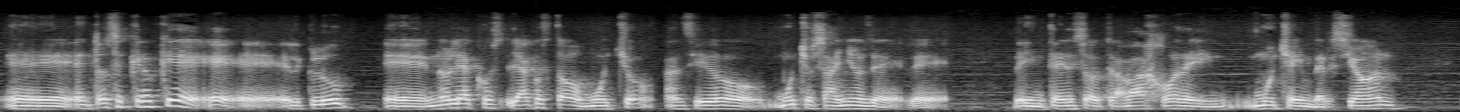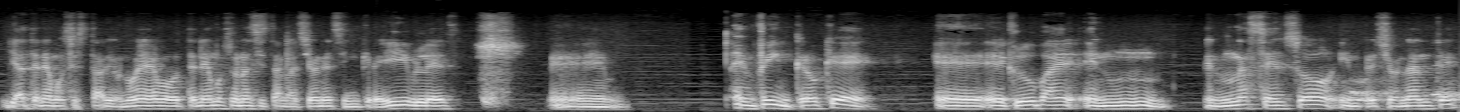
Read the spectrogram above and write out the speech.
Eh, entonces creo que eh, el club no le ha, le ha, costado mucho, han sido muchos años de intenso trabajo, de mucha inversión. Ya tenemos estadio nuevo, tenemos unas instalaciones increíbles. Eh, en fin, creo que eh, el club va en un, en un, ascenso impresionante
